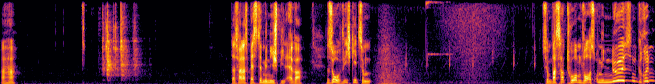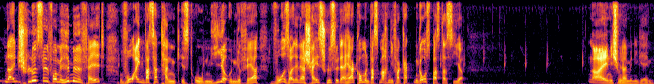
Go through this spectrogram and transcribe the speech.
Aha. Das war das beste Minispiel ever. So, ich gehe zum... Zum Wasserturm, wo aus ominösen Gründen ein Schlüssel vom Himmel fällt. Wo ein Wassertank ist oben. Hier ungefähr. Wo soll denn der scheiß Schlüssel daherkommen und was machen die verkackten Ghostbusters hier? Nein, nicht schon wieder ein Minigame.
